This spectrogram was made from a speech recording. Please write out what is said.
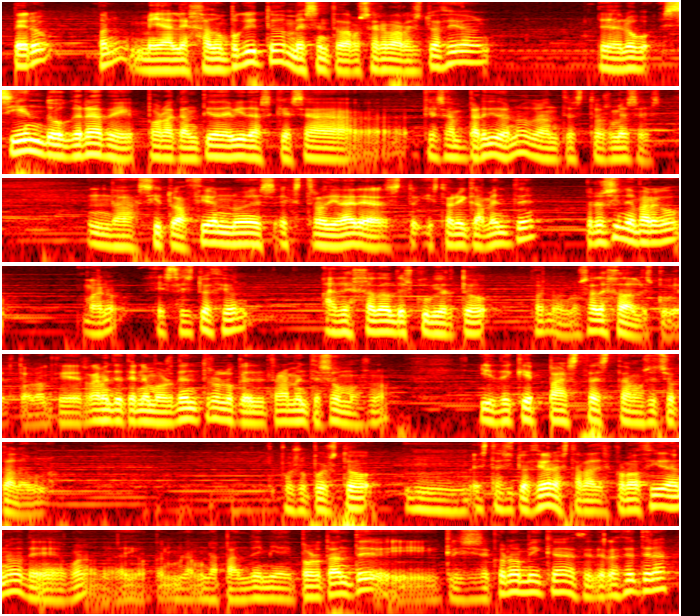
pero bueno, me he alejado un poquito, me he sentado a observar la situación, desde luego, siendo grave por la cantidad de vidas que se, han perdido durante estos meses, la situación no es extraordinaria históricamente, pero sin embargo, bueno, esta situación ha dejado al descubierto bueno, nos ha dejado al descubierto lo que realmente tenemos dentro, lo que realmente somos, ¿no? Y de qué pasta estamos hecho cada uno. Por supuesto, mm, esta situación hasta la desconocida, ¿no? De, bueno, una, pandemia importante y crisis económica, etcétera, etcétera,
